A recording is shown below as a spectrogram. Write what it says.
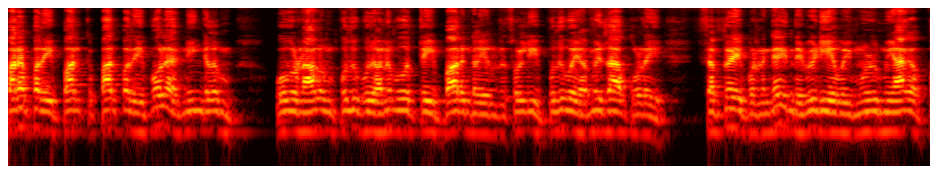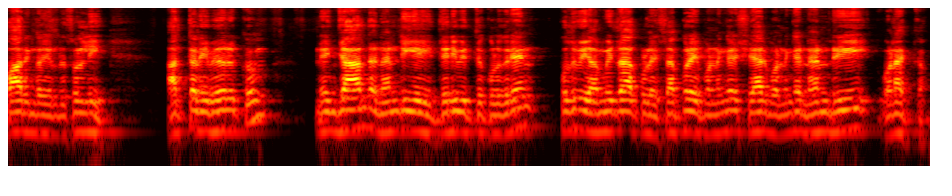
பறப்பதை பார்க்க பார்ப்பதை போல நீங்களும் ஒவ்வொரு நாளும் புது புது அனுபவத்தை பாருங்கள் என்று சொல்லி புதுவை அமிர்தா கோலை சப்ஸ்கிரைப் பண்ணுங்கள் இந்த வீடியோவை முழுமையாக பாருங்கள் என்று சொல்லி அத்தனை பேருக்கும் நெஞ்சார்ந்த நன்றியை தெரிவித்துக் கொள்கிறேன். புதுவை அமிர்தா குள்ளை சப்ஸ்கிரைப் பண்ணுங்கள் ஷேர் பண்ணுங்கள் நன்றி வணக்கம்.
